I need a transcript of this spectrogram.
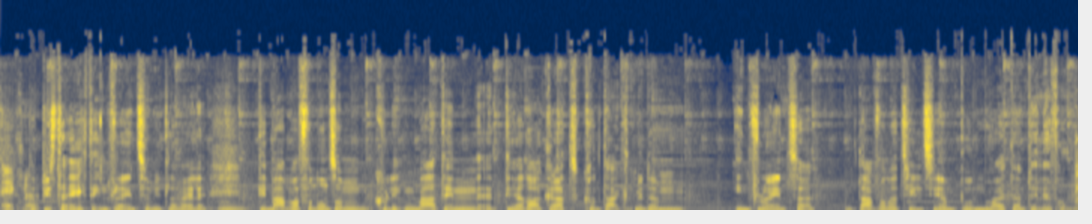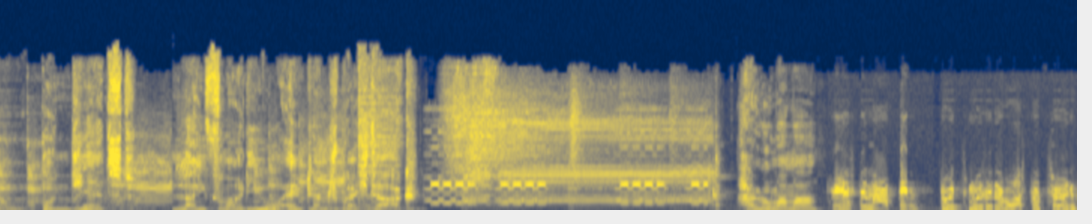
eh klar. Du bist ein echter Influencer mittlerweile. Die Mama von unserem Kollegen Martin, die hat auch gerade Kontakt mit einem Influencer und davon erzählt sie ihrem Buben heute am Telefon. Und jetzt Live-Radio-Elternsprechtag. Hallo Mama. Dich, Martin. Du, jetzt muss ich dir was erzählen.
